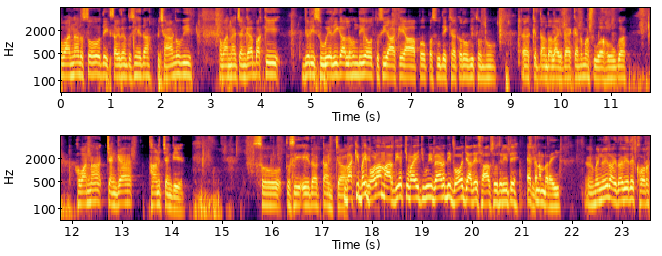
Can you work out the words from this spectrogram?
ਹਵਾਨਾ ਦੱਸੋ ਦੇਖ ਸਕਦੇ ਹੋ ਤੁਸੀਂ ਇਹਦਾ ਪਛਾਣ ਨੂੰ ਵੀ। ਹਵਾਨਾ ਚੰਗਾ। ਬਾਕੀ ਜਿਹੜੀ ਸੂਏ ਦੀ ਗੱਲ ਹੁੰਦੀ ਹੈ ਉਹ ਤੁਸੀਂ ਆ ਕੇ ਆਪ ਪਸ਼ੂ ਦੇਖਿਆ ਕਰੋ ਵੀ ਤੁਹਾਨੂੰ ਕਿੱਦਾਂ ਦਾ ਲੱਗਦਾ ਹੈ ਕਿੰਨਵਾਂ ਸੂਆ ਹੋਊਗਾ। ਹਵਾਨਾ ਚੰਗਾ ਥਣ ਚੰਗੇ ਹੈ। ਸੋ ਤੁਸੀਂ ਇਹਦਾ ਢਾਂਚਾ ਬਾਕੀ ਬਾਈ ਬੋਲਾ ਮਾਰਦੀ ਆ ਚਵਾਈ ਚਵੂਈ ਬੈਠਦੀ ਬਹੁਤ ਜ਼ਿਆਦਾ ਸਾਫ਼ ਸੁਥਰੀ ਤੇ ਇੱਕ ਨੰਬਰ ਹੈ ਜੀ। ਮੈਨੂੰ ਇਹ ਲੱਗਦਾ ਵੀ ਇਹਦੇ ਖੁਰ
